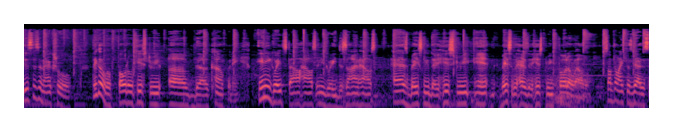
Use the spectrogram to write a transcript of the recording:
This is an actual, think of a photo history of the company. Any great style house, any great design house has basically their history and basically has their history photo album. Something like this guy is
